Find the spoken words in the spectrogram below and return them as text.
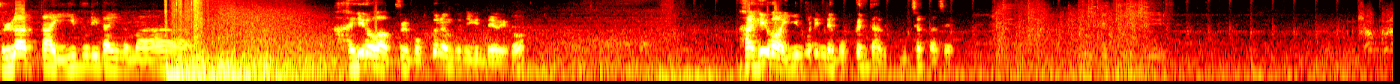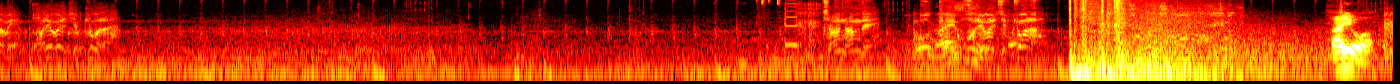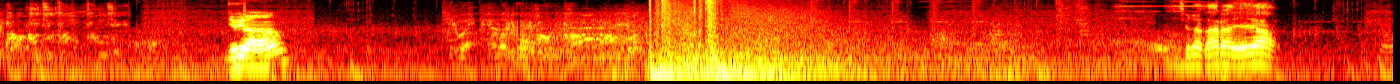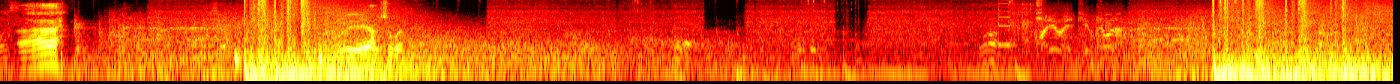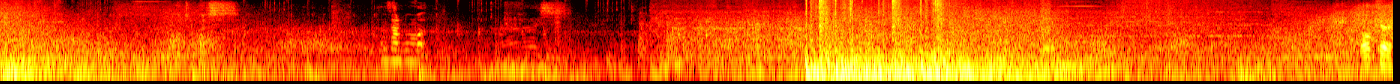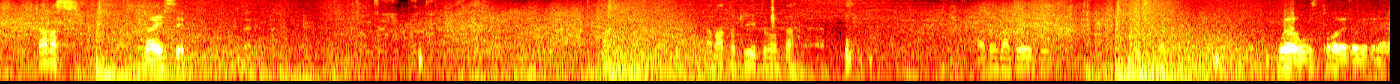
불났다 이불이다 이놈아. 아이오와 불 못 끄는 분위기인데요 이거? 아이오와 이불인데 못 끈다 미쳤다 쟤. 음, 개꿀이지. 적군함에 화력을 집중하라. 전 함대 오, 목표에 나이스. 화력을 집중하라. 아이오와 뉴양 뭐야 야마토. 집에 가라 얘양. 아, 우리 얘양 죽었네. 오케이 잡았어 나이스. 야마토 비 들어온다 나도 다 돼야지 뭐야, 우스터가 왜 저기서 나와?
